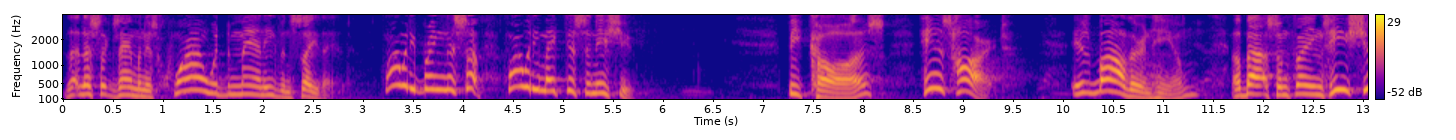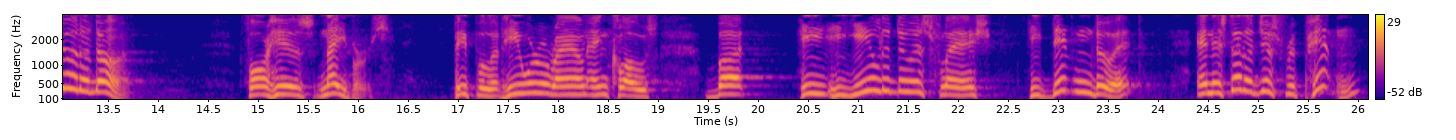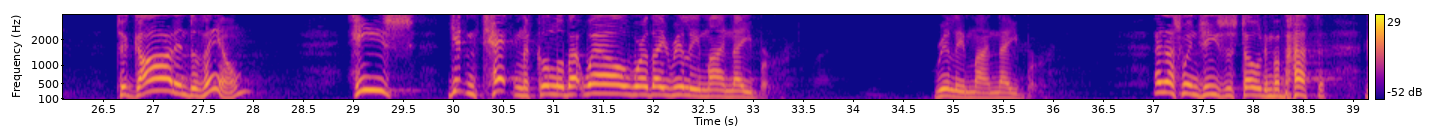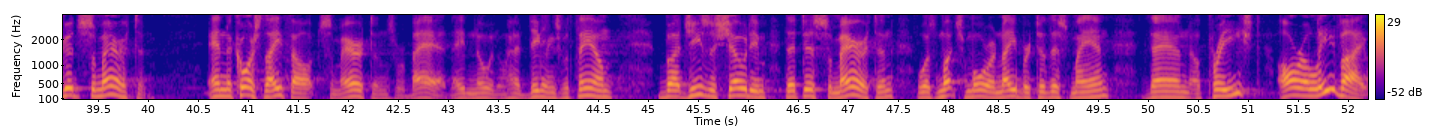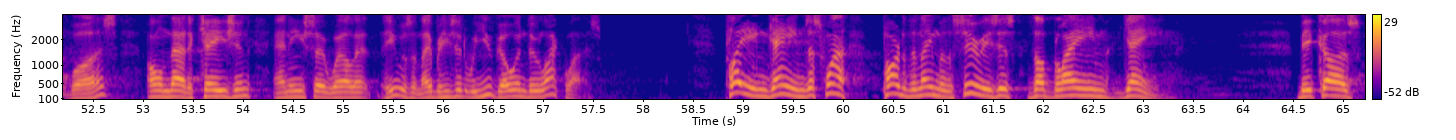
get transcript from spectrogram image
let's examine this. Why would the man even say that? Why would he bring this up? Why would he make this an issue? Because his heart is bothering him about some things he should have done for his neighbors, people that he were around and close, but he, he yielded to his flesh, he didn't do it, and instead of just repenting, to God and to them, he's getting technical about, well, were they really my neighbor? Really my neighbor. And that's when Jesus told him about the Good Samaritan. And of course, they thought Samaritans were bad. They didn't know to have dealings with them. But Jesus showed him that this Samaritan was much more a neighbor to this man than a priest or a Levite was on that occasion, and he said, Well, it, he was a neighbor. He said, Well, you go and do likewise. Playing games, that's why part of the name of the series is The Blame Game. Because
